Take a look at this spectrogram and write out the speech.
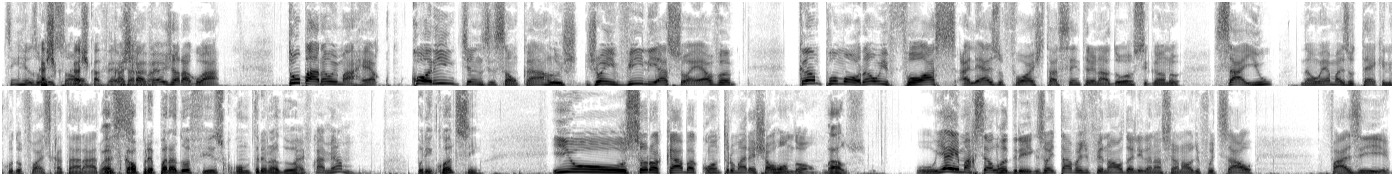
sem resolução. Cascavel e Cascavel e Jaraguá. Tubarão e Marreco. Corinthians e São Carlos. Joinville e Açoeva. Campo Mourão e Foz. Aliás, o Foz está sem treinador. O Cigano saiu. Não é mais o técnico do Foz Cataratas. Vai ficar o preparador físico como treinador. Vai ficar mesmo? Por enquanto, sim. E o Sorocaba contra o Marechal Rondon. Valos. O... E aí, Marcelo Rodrigues, oitavas de final da Liga Nacional de Futsal, fase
